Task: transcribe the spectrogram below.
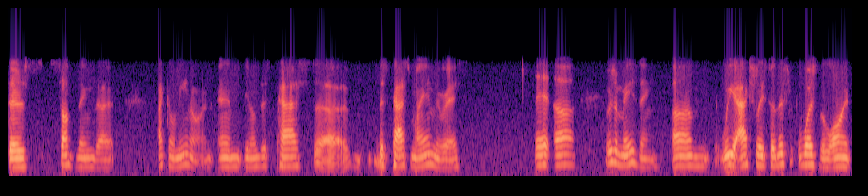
there's something that I can lean on. And you know, this past uh, this past Miami race, it uh, it was amazing. Um, we actually so this was the launch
